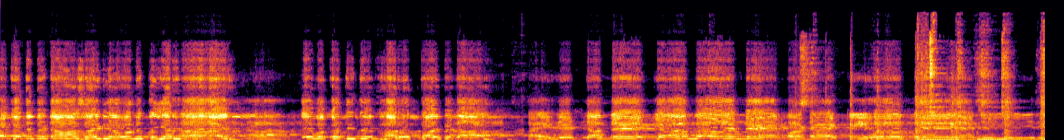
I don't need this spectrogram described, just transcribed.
વખતે બેટા આ સાઈડ આવવાની તૈયારી થાય ને. એ વખતે તો ખારો થાય બેટા. અરે તમે જમને મડકી હો પેરી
